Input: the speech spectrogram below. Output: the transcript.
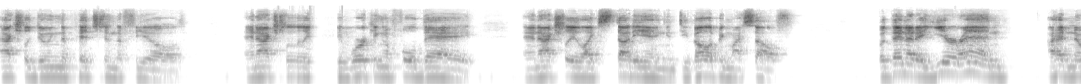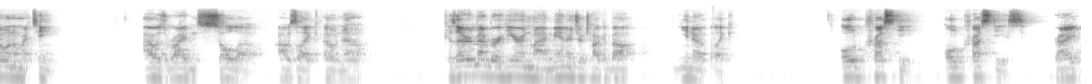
actually doing the pitch in the field and actually working a full day and actually like studying and developing myself. But then at a year in, I had no one on my team. I was riding solo. I was like, oh no. Because I remember hearing my manager talk about, you know, like old crusty, old crusties, right?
